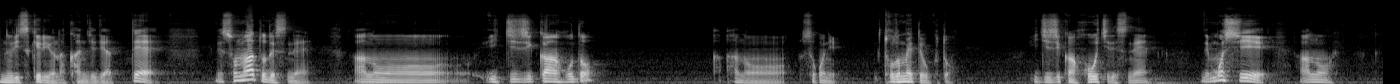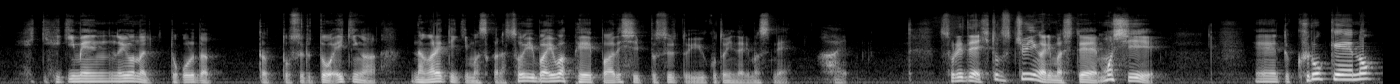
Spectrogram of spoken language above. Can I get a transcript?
塗りつけるような感じでやって、で、その後ですね、あのー、1時間ほど、あのー、そこに留めておくと。1時間放置ですね。で、もし、あの、壁面のようなところだったとすると、液が流れていきますから、そういう場合はペーパーで湿布するということになりますね。はい。それで、一つ注意がありまして、もし、えっ、ー、と、黒系の、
